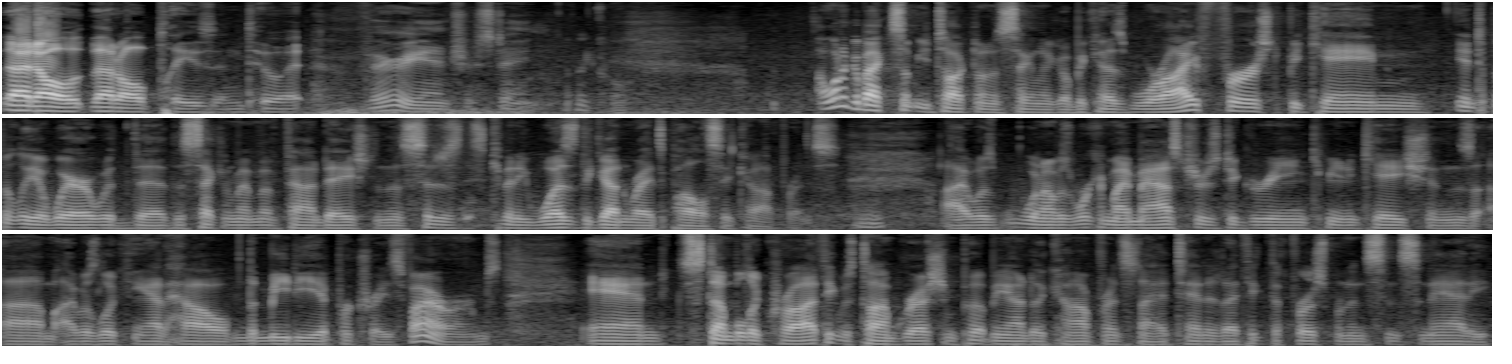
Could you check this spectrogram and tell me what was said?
that all that all plays into it. Very interesting. Very cool. I want to go back to something you talked on a second ago because where I first became intimately aware with the, the Second Amendment Foundation and the Citizens Committee was the Gun Rights Policy Conference. I was when I was working my master's degree in communications, um, I was looking at how the media portrays firearms, and stumbled across. I think it was Tom Gresham put me onto the conference, and I attended. I think the first one in Cincinnati.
